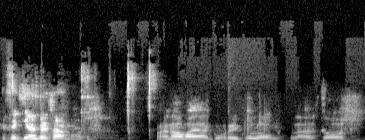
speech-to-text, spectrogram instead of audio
Empezamos. Bueno, vaya currículum, las dos.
